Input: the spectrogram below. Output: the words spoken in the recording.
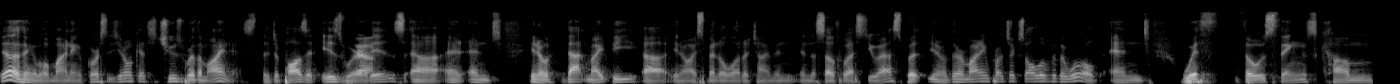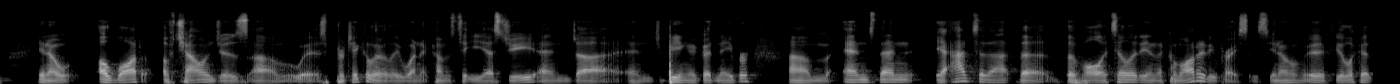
The other thing about mining, of course, is you don't get to choose where the mine is. The deposit is where it is, uh, and and you know that might be. Uh, you know, I spend a lot of time in in the Southwest U.S., but you know there are mining projects all over the world, and with those things come, you know, a lot of challenges, um, with- particularly when it comes to ESG and uh, and being a good neighbor. Um, and then you add to that the the volatility in the commodity prices. You know, if you look at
